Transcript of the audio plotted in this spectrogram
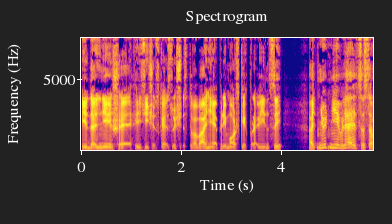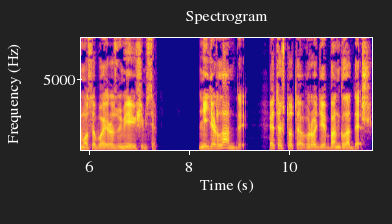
и дальнейшее физическое существование приморских провинций отнюдь не является само собой разумеющимся. Нидерланды – это что-то вроде Бангладеш.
